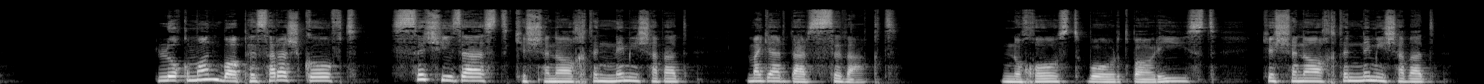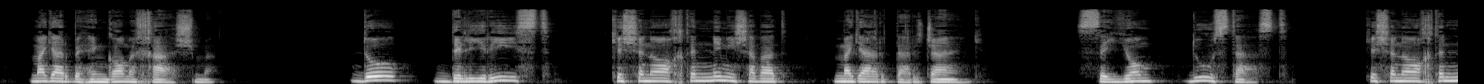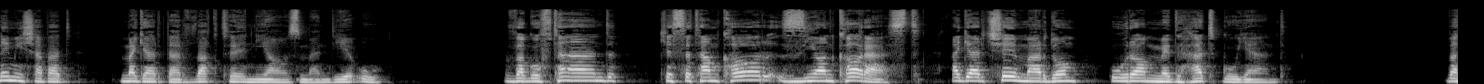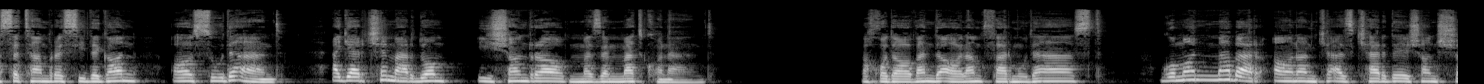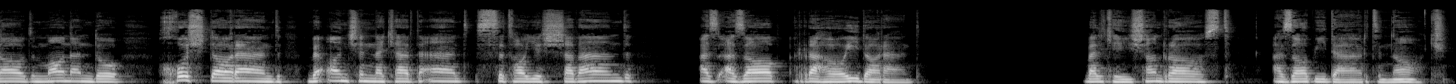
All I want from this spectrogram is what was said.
لقمان با پسرش گفت سه چیز است که شناخته نمی شود مگر در سه وقت. نخست بردباری است که شناخته نمی شود مگر به هنگام خشم. دو دلیری است که شناخته نمی شود مگر در جنگ. سیم دوست است که شناخته نمی شود مگر در وقت نیازمندی او. و گفتند که ستمکار زیانکار است اگرچه مردم او را مدحت گویند. و ستم رسیدگان آسوده اند اگرچه مردم ایشان را مذمت کنند. و خداوند عالم فرموده است گمان مبر آنان که از کردهشان شاد مانند و خوش دارند به آنچه نکرده اند ستایش شوند از عذاب رهایی دارند. بلکه ایشان راست عذابی دردناک.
